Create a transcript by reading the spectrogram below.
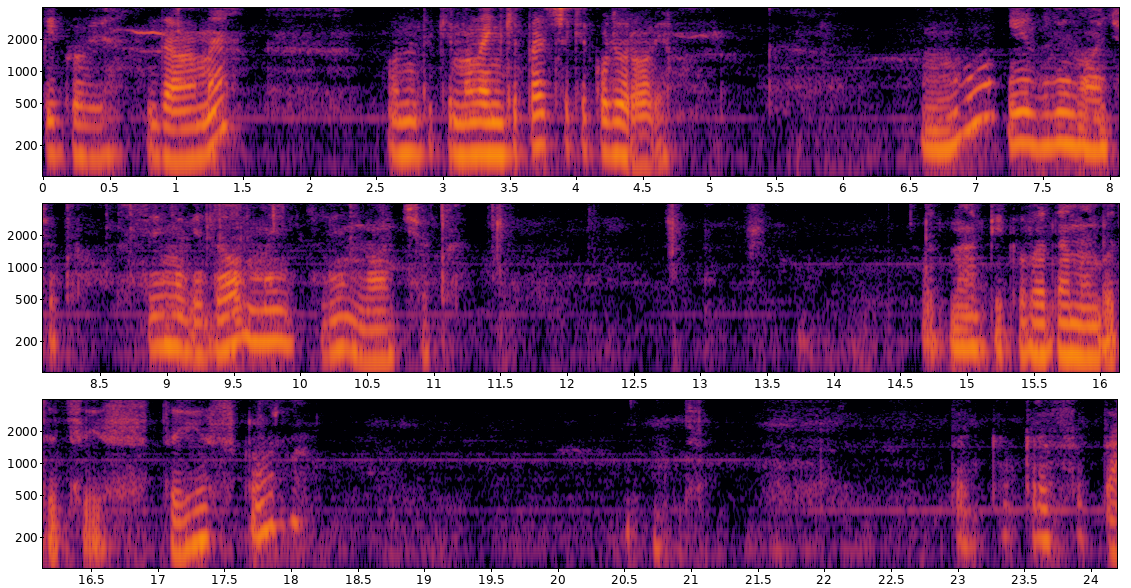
пікові дами. Вони такі маленькі перчики кольорові. Ну і дзвіночок. Всім відомий дзвіночок. Одна пікова дама буде цвісти скоро. Krasota.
